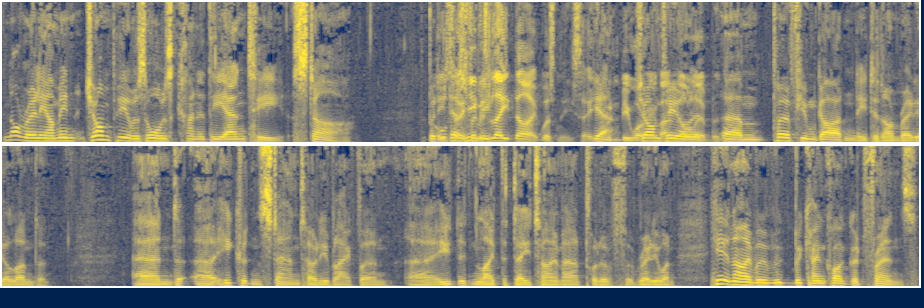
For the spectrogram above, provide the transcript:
Not really. I mean, John Peel was always kind of the anti-star, but also, he, desperately- was late night, wasn't he? So he yeah, wouldn't be worried John about Peel, Noel um, Perfume Garden, he did on Radio London, and uh, he couldn't stand Tony Blackburn. Uh, he didn't like the daytime output of Radio One. He and I we we became quite good friends.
